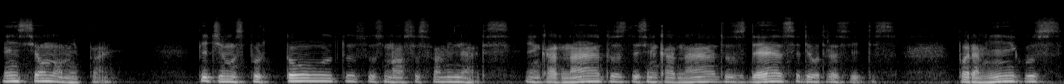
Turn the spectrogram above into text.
em Seu nome, Pai. Pedimos por todos os nossos familiares, encarnados, desencarnados, dessa e de outras vidas, por amigos,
